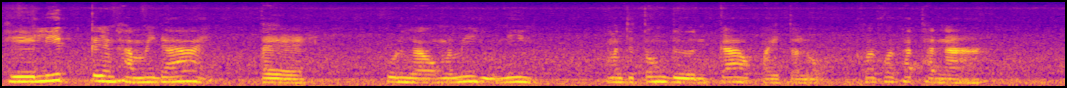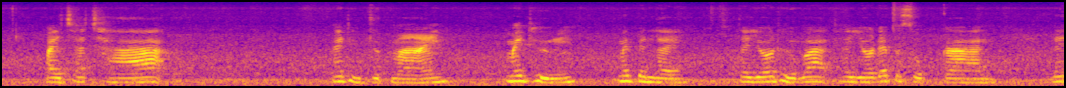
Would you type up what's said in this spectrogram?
เพลย์ลิสต์ก็ยังทำไม่ได้ แต่คนเรามันไม่อยู่นิ่ง มันจะต้องเดินก้าวไปตลอด ค่อยๆพัฒนา ไปช้าๆ ให้ถึงจุดหมาย ไม่ถึงไม่เป็นไรทยอถือว่าทยอได้ประสบการณ์ ได้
